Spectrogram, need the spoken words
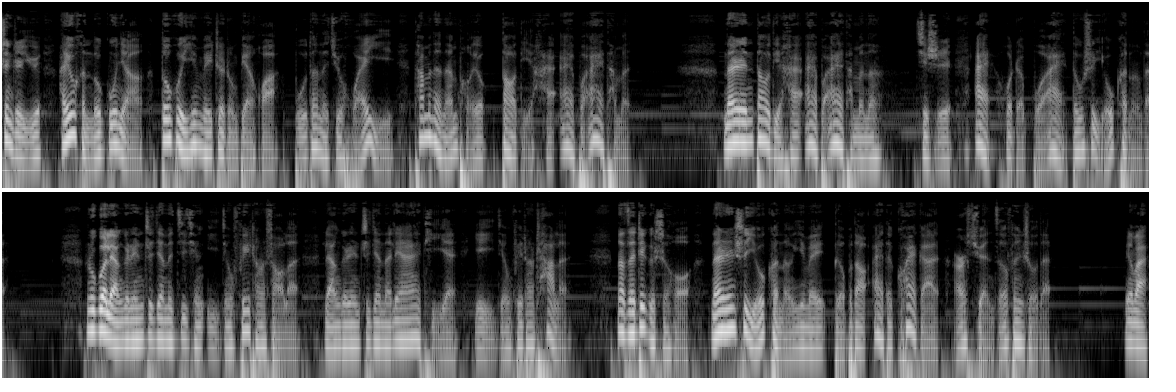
甚至于还有很多姑娘都会因为这种变化，不断的去怀疑他们的男朋友到底还爱不爱他们，男人到底还爱不爱他们呢？其实爱或者不爱都是有可能的。如果两个人之间的激情已经非常少了，两个人之间的恋爱体验也已经非常差了，那在这个时候，男人是有可能因为得不到爱的快感而选择分手的。另外，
